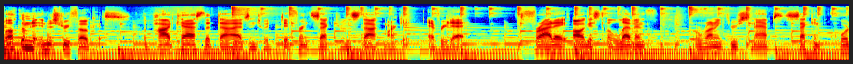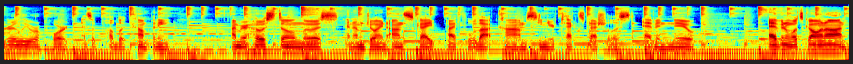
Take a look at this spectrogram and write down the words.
Welcome to Industry Focus, the podcast that dives into a different sector of the stock market every day. It's Friday, August 11th. We're running through Snap's second quarterly report as a public company. I'm your host, Dylan Lewis, and I'm joined on Skype by Fool.com senior tech specialist, Evan Niu. Evan, what's going on?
